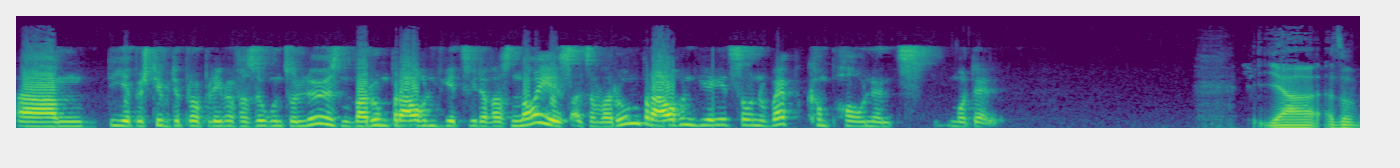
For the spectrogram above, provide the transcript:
ähm, die ja bestimmte Probleme versuchen zu lösen. Warum brauchen wir jetzt wieder was Neues? Also warum brauchen wir jetzt so ein Web Components Modell? Ja, also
